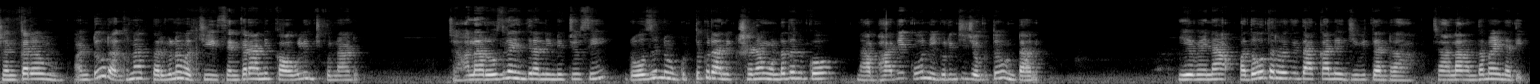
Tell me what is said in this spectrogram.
శంకరం అంటూ రఘునాథ్ పరుగున వచ్చి శంకరాన్ని కౌగులించుకున్నాడు చాలా రోజులైందిరా నిన్ను చూసి. రోజు నువ్వు గుర్తుకు రాని క్షణం ఉండదనుకో. నా భార్యకు నీ గురించి చెబుతూ ఉంటాను. ఏమైనా పదవ తరగతి దాకానే జీవితం రా. చాలా అందమైనది.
